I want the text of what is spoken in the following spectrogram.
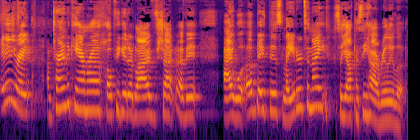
At any rate, I'm turning the camera. Hope you get a live shot of it. I will update this later tonight so y'all can see how I really look.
